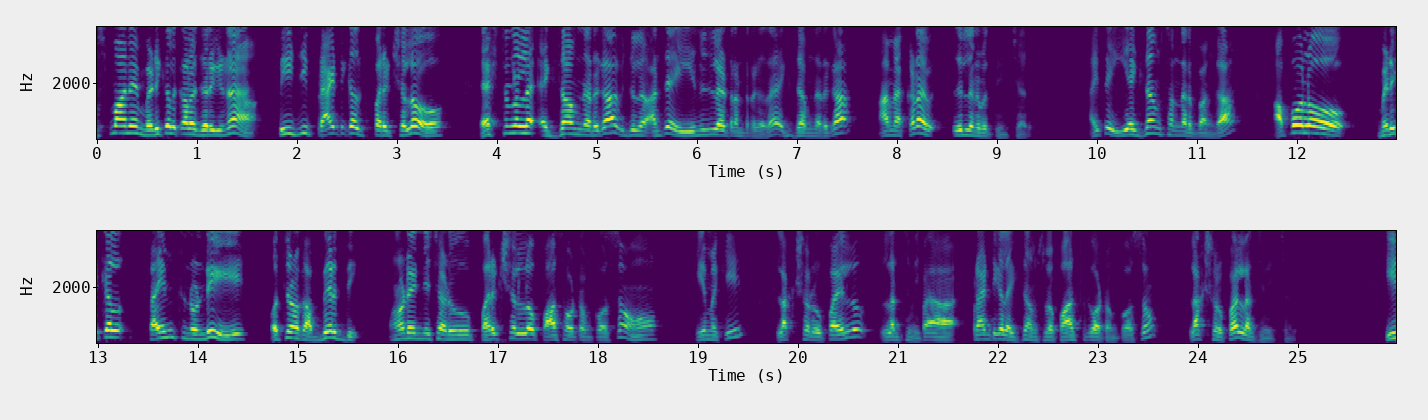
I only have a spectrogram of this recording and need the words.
ఉస్మానియా మెడికల్ కాలేజ్ జరిగిన పీజీ ప్రాక్టికల్స్ పరీక్షలో ఎక్స్టర్నల్ ఎగ్జామినర్గా విధులు అంటే ఇన్విజిలేటర్ అంటారు కదా ఎగ్జామినర్గా ఆమె అక్కడ విధులు నిర్వర్తించారు. అయితే ఈ ఎగ్జామ్ సందర్భంగా అపోలో మెడికల్ సైన్స్ నుండి వచ్చిన ఒక అభ్యర్థి మనోడు ఏం చేశాడు? పరీక్షల్లో పాస్ అవటం కోసం ఈమెకి లక్ష రూపాయలు లంచం ప్రాక్టికల్ ఎగ్జామ్స్లో పాస్ కావటం కోసం లక్ష రూపాయలు లంచం ఇచ్చాడు. ఈ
